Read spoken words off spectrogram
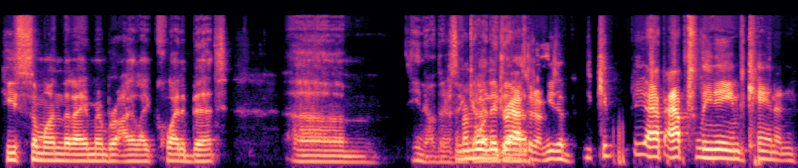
He's someone that I remember I like quite a bit. Um, you know, there's I remember when they drafted him. He's a aptly named Cannon.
